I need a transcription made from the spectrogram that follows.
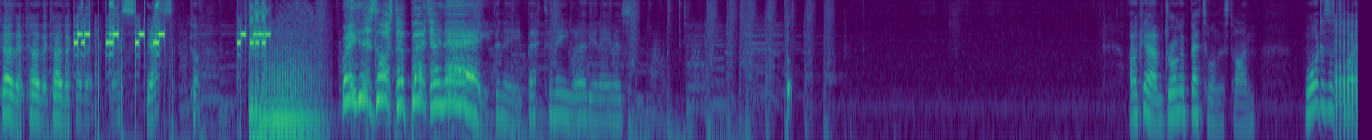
Curve it, curve it, curve it, curve it. Yes, yes. We just lost to Bettany! Bettany, Bettany, whatever your name is. Okay, I'm drawing a better one this time. What does a tire?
